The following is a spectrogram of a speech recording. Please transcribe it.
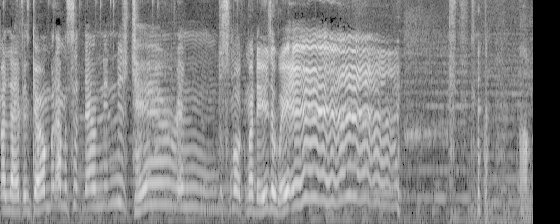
my life is going, but I'm gonna sit down in this chair and smoke my days away. um,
